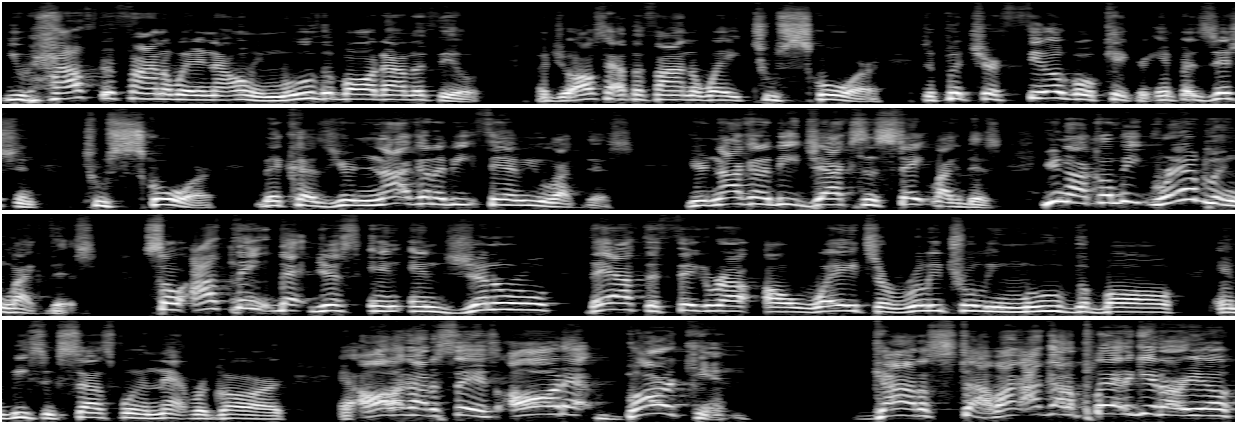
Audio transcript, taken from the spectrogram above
You have to find a way to not only move the ball down the field, but you also have to find a way to score, to put your field goal kicker in position to score, because you're not going to beat FAMU like this. You're not going to beat Jackson State like this. You're not going to beat Grambling like this. So I think that just in, in general, they have to figure out a way to really truly move the ball and be successful in that regard. And all I got to say is all that barking Gotta stop. I, I gotta play it again, Arielle.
